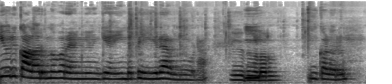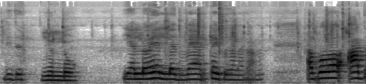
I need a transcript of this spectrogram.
ഈ ഒരു കളർ എന്ന് പറയുകയാണെങ്കിൽ അതിന്റെ പേര് അറിഞ്ഞുകൂടാ? ഏത് കളർ ഈ കളർ ഇത്. യെല്ലോ യെല്ലോ അല്ല ഇത് വേറെ ടൈപ്പ് കളറാണ് അപ്പോൾ അത്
